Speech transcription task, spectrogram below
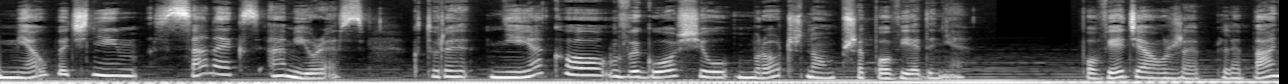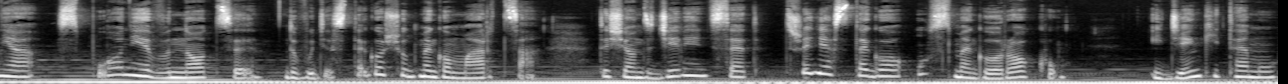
Miał być nim Sanex Amures, który niejako wygłosił mroczną przepowiednię. Powiedział, że plebania spłonie w nocy 27 marca 1938 roku i dzięki temu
